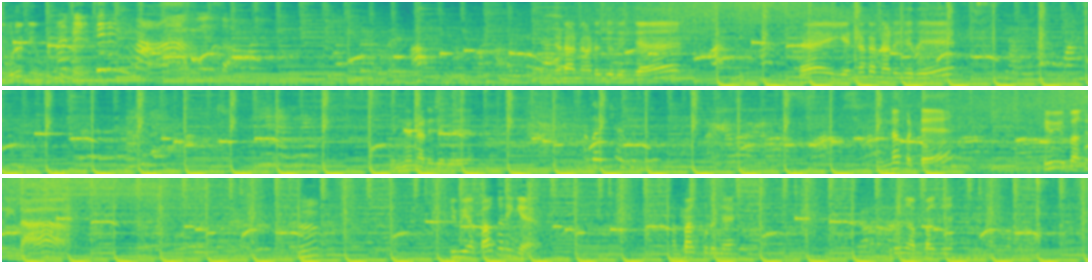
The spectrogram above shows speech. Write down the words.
விடு நீ. வித்துருங்கம்மா என்னடா நடக்குது ஏய் என்னடா நடக்குது என்ன நடக்குது என்ன பட்டு? டிவி பார்க்குறீங்களா? ம்? டிவியா பார்க்குறீங்க? அப்பாவுக்கு கொடுங்க. கொடுங்க அப்பாவுக்கு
